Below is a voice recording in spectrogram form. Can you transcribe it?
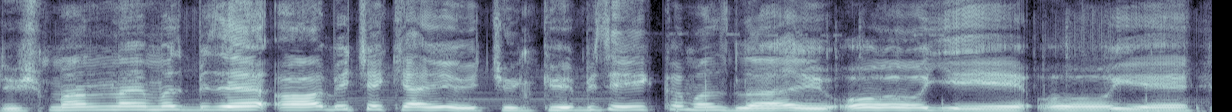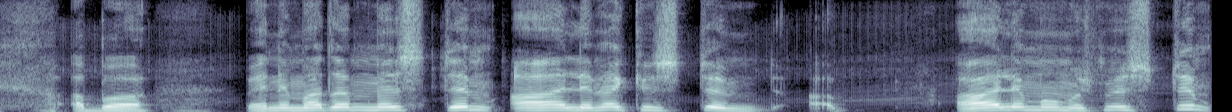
Düşmanlarımız bize abi çeker. Çünkü bizi yıkamazlar. Oh yeah, oh yeah. Abo benim adım Müslüm, aleme küstüm. Alem olmuş Müslüm,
